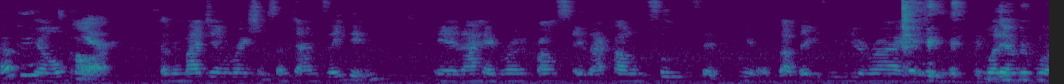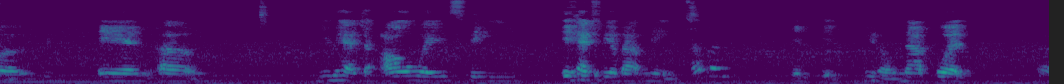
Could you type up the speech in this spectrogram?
Okay. your own car. Because in my generation, sometimes they didn't. And I had run across, as I call them, fools that, you know, thought they could use your ride, whatever it was. And um, you had to always be, it had to be about me. Okay. It, it, you know, not what uh,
